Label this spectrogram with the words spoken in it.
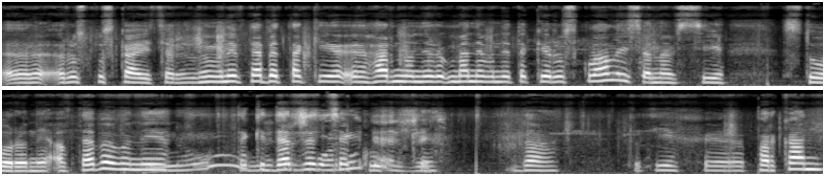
е, розпускаються. Ну, вони в тебе такі е, гарно не в мене вони такі розклалися на всі сторони, а в тебе вони ну, такі вони держаться держать. Да. Тут їх е, паркан.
